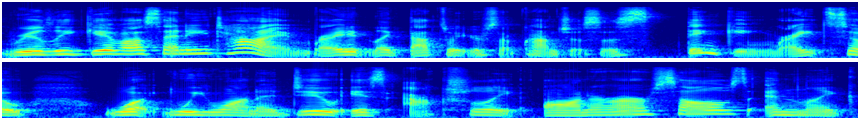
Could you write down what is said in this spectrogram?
really give us any time, right? Like that's what your subconscious is thinking, right? So, what we want to do is actually honor ourselves and like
